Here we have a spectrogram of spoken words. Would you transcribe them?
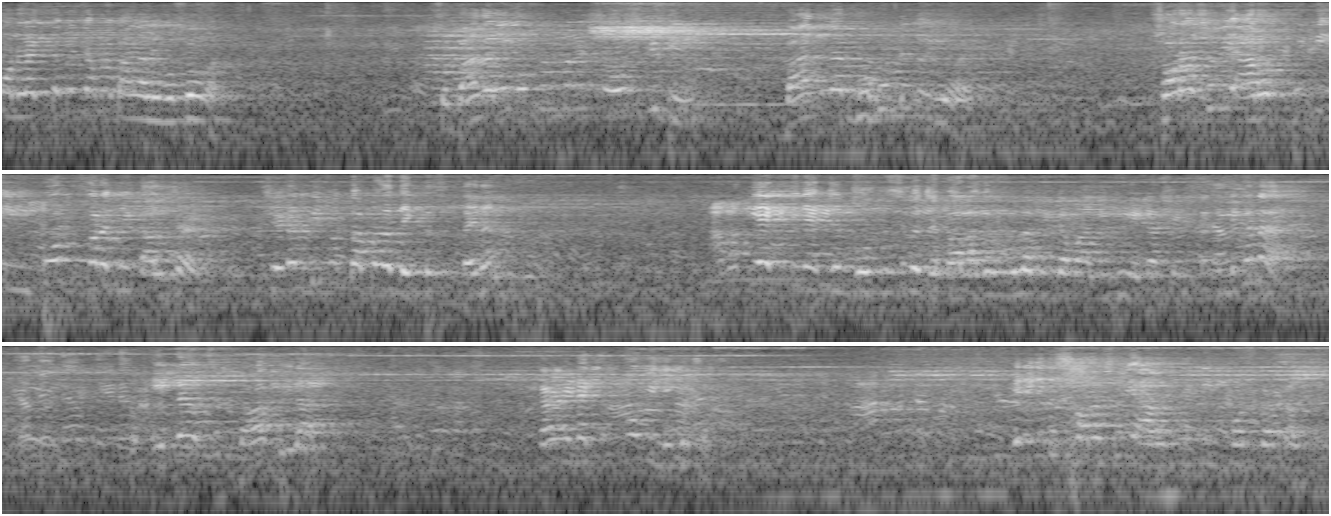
মনে রাখতে হবে যে আমরা বাঙালি তো বাঙালি সংস্কৃতি বাংলার ভূখণ্ডে তৈরি হয়। সরাসরি আরব থেকে ইম্পোর্ট করা যে কালচার সেটার বিপদ আপনারা দেখতেছেন, তাই না? আমাকে একদিন একজন বলতেছিল যে বালাগানগুলো বিকা মালিহি, এটা শেষটা লিখে না? এটা হচ্ছে সব বিরাট। কারণ এটা কিন্তু কবি লিখেছেন এটা কিন্তু সরাসরি আরব থেকে ইম্পোর্ট করা কালচার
